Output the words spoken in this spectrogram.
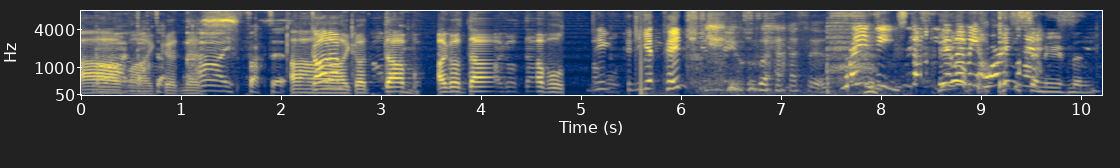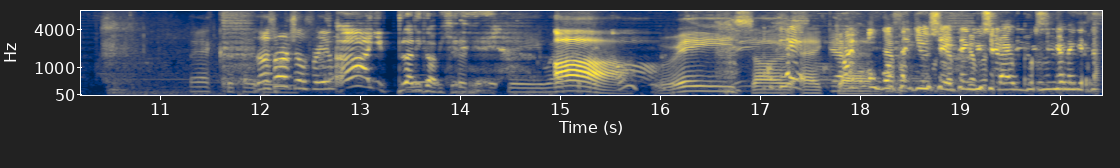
I my fucked up. goodness. I fucked it. Oh, Got him. I got dub. I got dub. I got double. did, you, did you get pinched? You asses. Randy, stop giving me heart pincer attacks. movement. Where could they That's be? Archel for you. Ah, you bloody gotta be kidding me. Where could they- Ah, Rizzo Okay. Yeah. I, again. oh, well, thank you, Shay. Thank you, Shay. I wasn't gonna get that.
